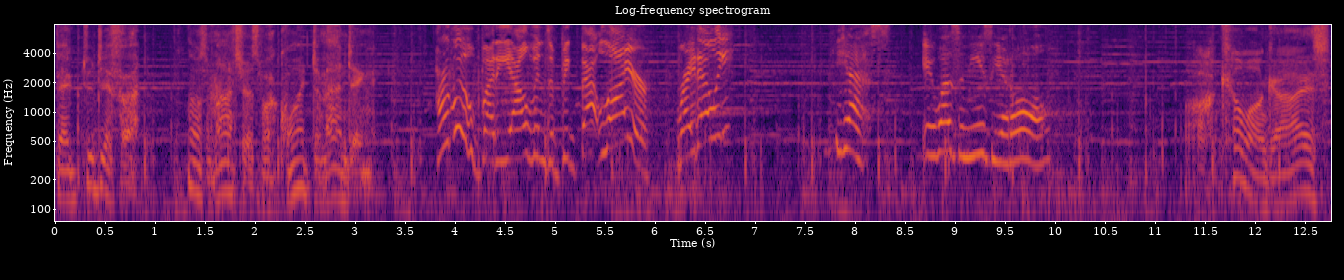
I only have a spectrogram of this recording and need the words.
beg to differ. Those matches were quite demanding. Our little buddy Alvin's a big fat liar. Right, Ellie? Yes, it wasn't easy at all. Oh, come on, guys.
